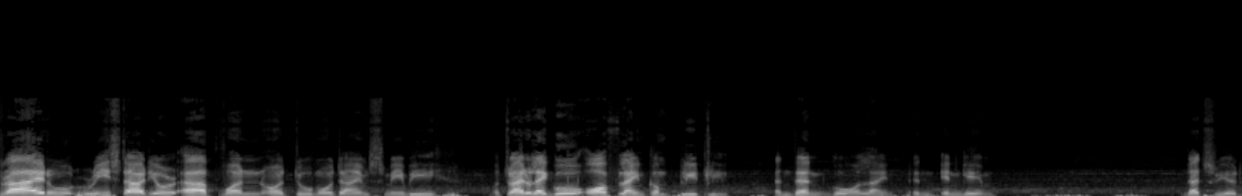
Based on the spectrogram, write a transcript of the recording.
Try to restart your app one or two more times, maybe. Or try to like go offline completely and then go online in in game. That's weird.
